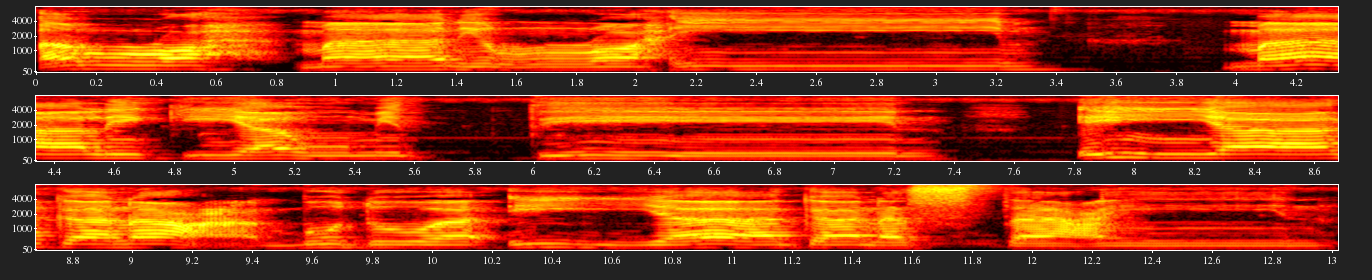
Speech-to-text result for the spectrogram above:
Arrahmanirrahim. Malik Maliki yaumiddin. إياك نعبد وإياك نستعين.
